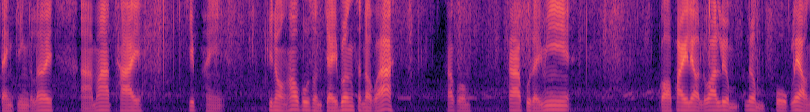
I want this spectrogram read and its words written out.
แต่งกิ่งกันเลยอ่ามาถ่ายคลิปให้พี่น้องเฮาผู้สนใจเบิ่งสนอกว่าครับผมถ้าผู้ใดมีก่อไผ่แล้วหรือว่าเริ่มเริ่มปลูกแล้วน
